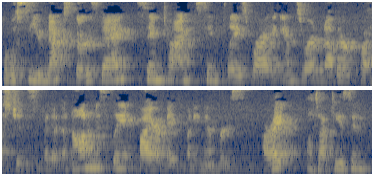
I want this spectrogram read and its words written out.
I will see you next Thursday, same time, same place, where I answer another question submitted anonymously by our Make Money members. All right, I'll talk to you soon.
